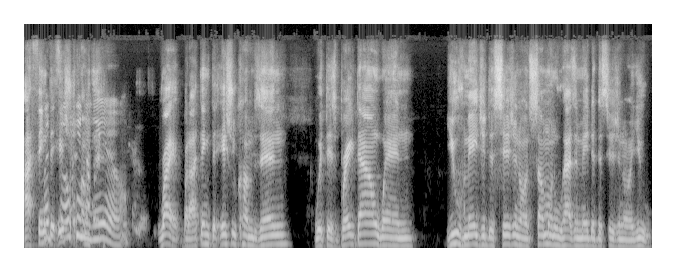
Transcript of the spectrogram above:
I think But the so issue comes- you. Right. But I think the issue comes in with this breakdown when you've made your decision on someone who hasn't made the decision on you.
